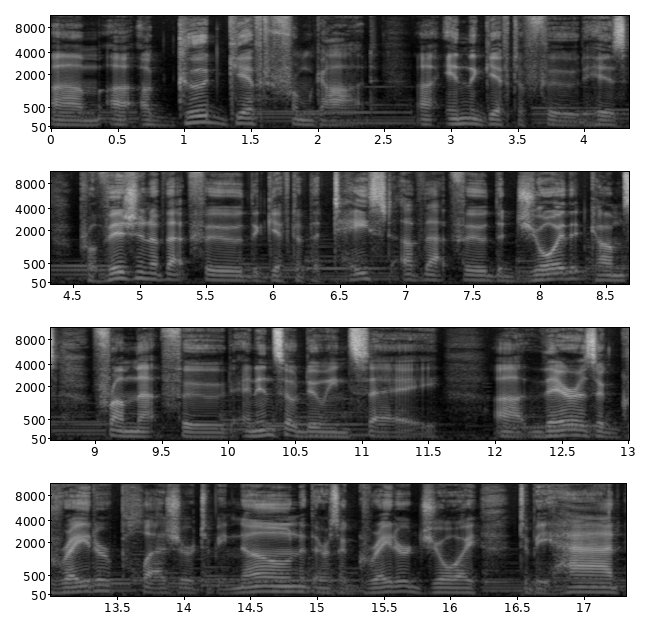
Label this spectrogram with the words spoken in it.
um, a, a good gift from God uh, in the gift of food, His provision of that food, the gift of the taste of that food, the joy that comes from that food, and in so doing, say, uh, there is a greater pleasure to be known, there's a greater joy to be had,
